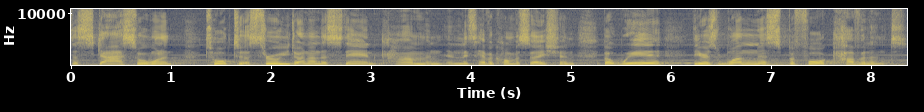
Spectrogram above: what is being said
discuss or want to talk to us through, you don't understand, come and, and let's have a conversation. But where there is oneness before covenant,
